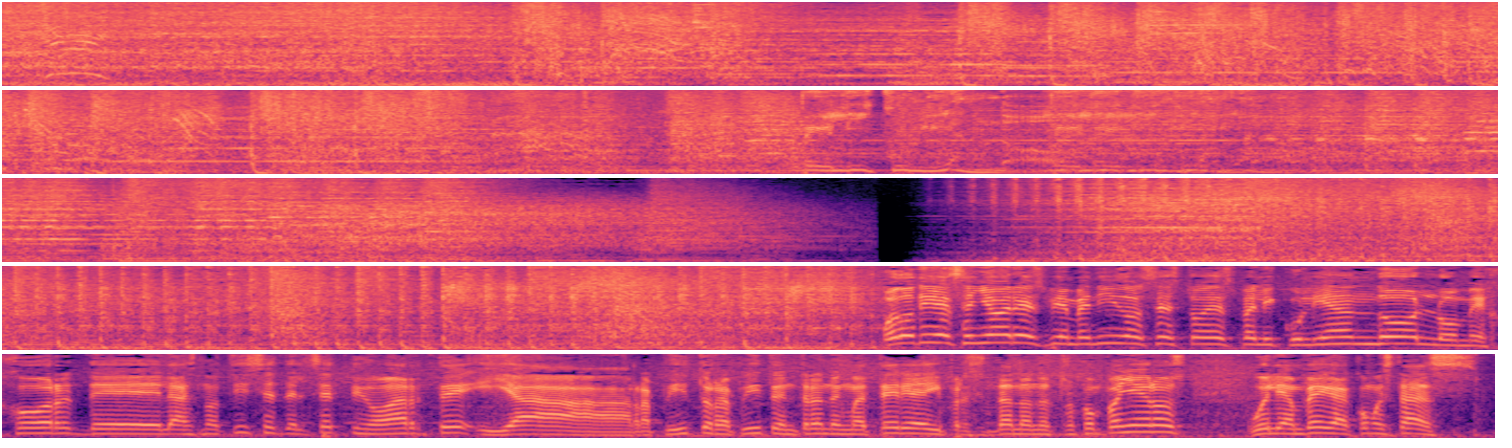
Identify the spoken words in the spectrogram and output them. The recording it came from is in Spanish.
Buenos días, señores. Bienvenidos. Esto es Peliculeando, lo mejor de las noticias del séptimo arte. Y ya rapidito, rapidito, entrando en materia y presentando a nuestros compañeros. William Vega, ¿cómo estás?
